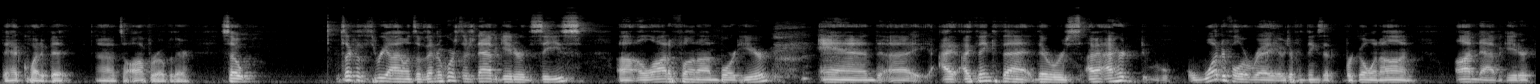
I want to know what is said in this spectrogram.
they had quite a bit uh, to offer over there. So talk about the three islands over there. And of course, there's Navigator of the Seas. Uh, a lot of fun on board here, and uh, I, I think that there was I, I heard a wonderful array of different things that were going on on Navigator.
